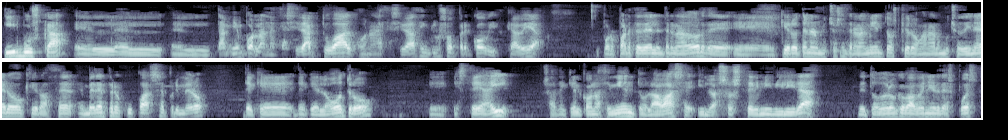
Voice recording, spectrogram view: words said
Y busca el, el, también por la necesidad actual o la necesidad incluso pre-COVID que había por parte del entrenador de eh, quiero tener muchos entrenamientos, quiero ganar mucho dinero, quiero hacer, en vez de preocuparse primero de que, de que lo otro eh, esté ahí, o sea, de que el conocimiento, la base y la sostenibilidad de todo lo que va a venir después,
